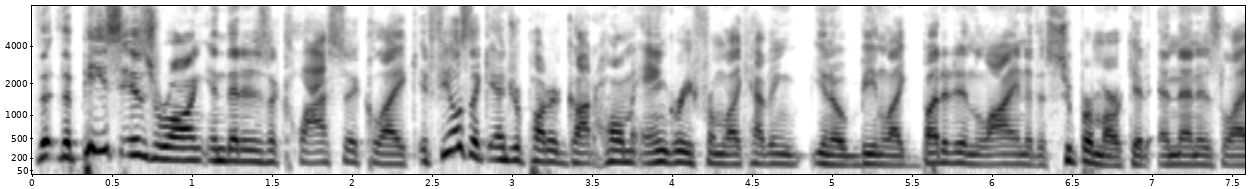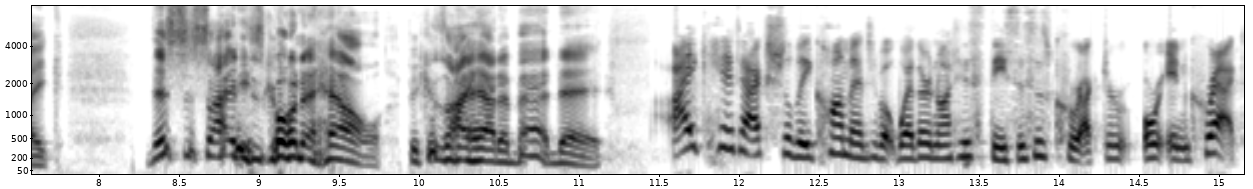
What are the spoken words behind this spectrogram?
the, the piece is wrong in that it is a classic. Like it feels like Andrew Potter got home angry from like having you know being like butted in line at the supermarket, and then is like, "This society's going to hell because I had a bad day." I can't actually comment about whether or not his thesis is correct or, or, incorrect.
